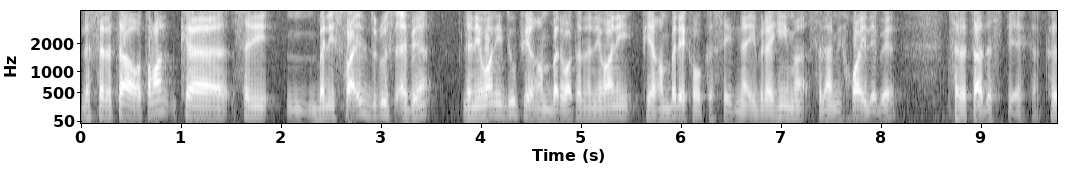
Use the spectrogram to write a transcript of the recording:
لسلتاو طبعا كسري بني اسرائيل دروس ابي لە نێوانی دوو پێغمبەرواتە لە نێوانی پێغمبەرێکەوە کە سیدنا ئیبراهیمە سلامی خی لەبێ سەرەتا دەست پێەکە کە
